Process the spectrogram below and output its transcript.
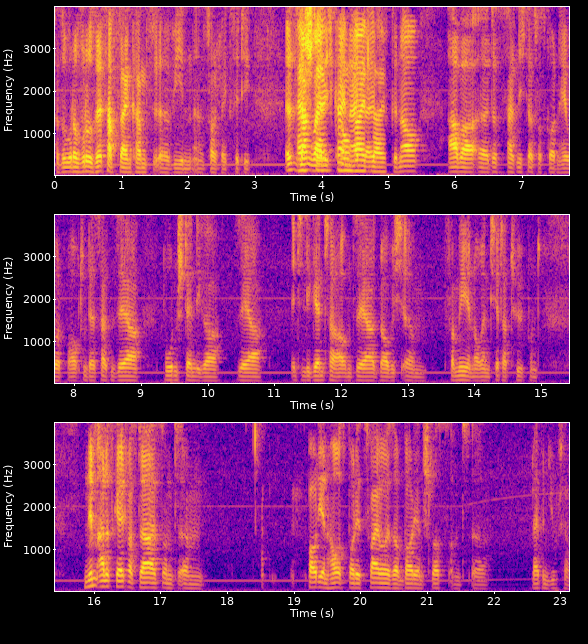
also oder wo du sesshaft sein kannst, äh, wie in äh, Salt Lake City. Es ist Hashtag langweilig, kein no Nightlife, Nightlife, genau, aber äh, das ist halt nicht das, was Gordon Hayward braucht und der ist halt ein sehr bodenständiger, sehr intelligenter und sehr, glaube ich, ähm, familienorientierter Typ und nimm alles Geld, was da ist und ähm, bau dir ein Haus, bau dir zwei Häuser und bau dir ein Schloss und äh, bleib in Utah.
